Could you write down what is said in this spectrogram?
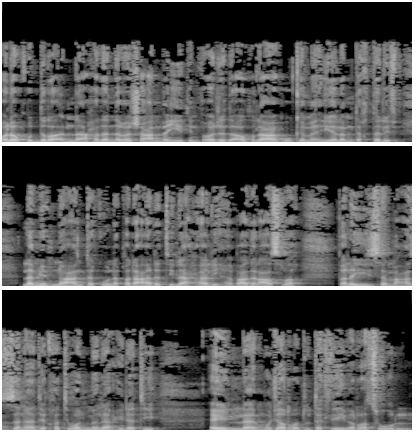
ولو قدر أن أحدا نبش عن ميت فوجد أضلاعه كما هي لم تختلف. لم يمنع أن تكون قد عادت إلى حالها بعد العصرة. فليس مع الزنادقة والملاحدة إلا مجرد تكذيب الرسول.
